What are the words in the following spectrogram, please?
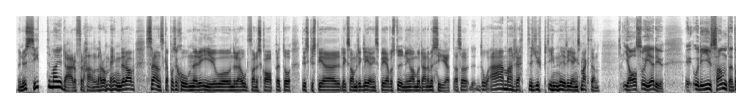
Men nu sitter man ju där och förhandlar om mängder av svenska positioner i EU och under det här ordförandeskapet och diskuterar liksom regleringsbrev och styrning av Moderna Museet. Alltså, då är man rätt djupt inne i regeringsmakten. Ja, så är det ju. Och det är ju sant att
